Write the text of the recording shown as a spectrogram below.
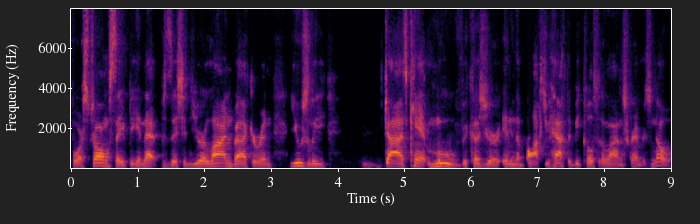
for a strong safety in that position, you're a linebacker and usually guys can't move because you're in the box. You have to be close to the line of scrimmage. No,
